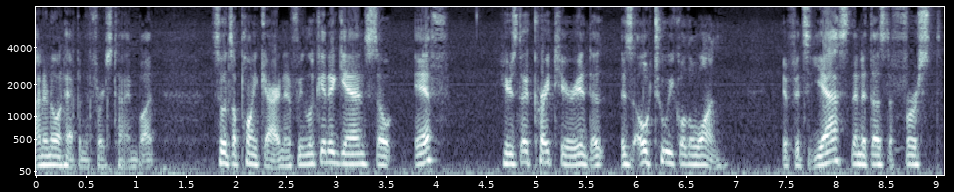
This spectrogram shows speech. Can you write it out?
I don't know what happened the first time, but so it's a point guard. And if we look at it again, so if here's the criteria. Is O2 equal to 1? If it's yes, then it does the first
